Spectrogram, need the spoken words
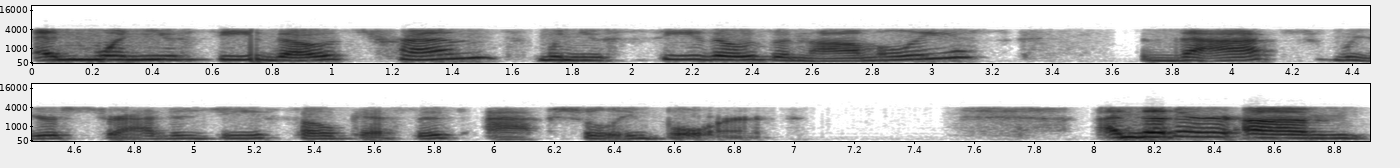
And when you see those trends, when you see those anomalies, that's where your strategy focus is actually born. Another um,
